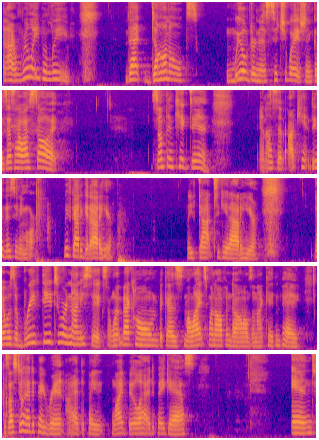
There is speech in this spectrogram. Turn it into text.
And I really believe that Donald's wilderness situation, because that's how I saw it, something kicked in. And I said, I can't do this anymore. We've got to get out of here. We've got to get out of here. There was a brief detour in 96. I went back home because my lights went off in Donald's and I couldn't pay because I still had to pay rent. I had to pay light bill. I had to pay gas. And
